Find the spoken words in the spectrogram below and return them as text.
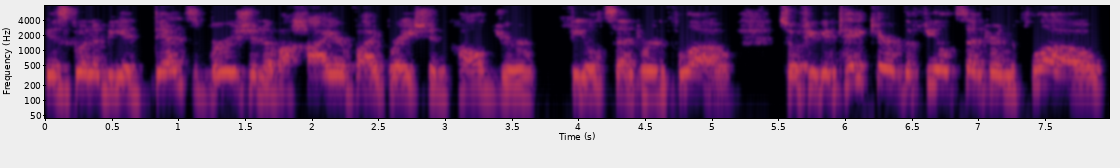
is going to be a dense version of a higher vibration called your field center and flow. So if you can take care of the field center and flow,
